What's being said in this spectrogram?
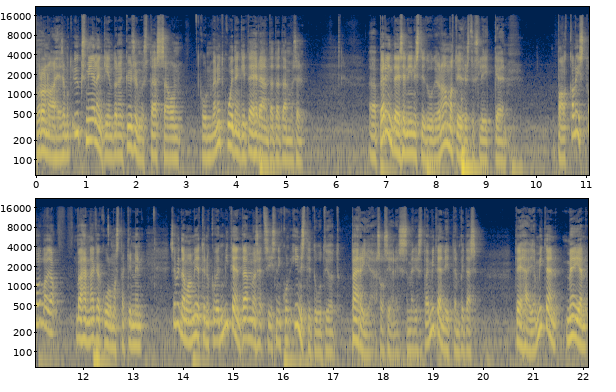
korona-aiheeseen. Mutta yksi mielenkiintoinen kysymys tässä on, kun me nyt kuitenkin tehdään tätä tämmöisen perinteisen instituution ammattiyhdistysliikkeen palkkalistoilla ja vähän näkökulmastakin, niin se mitä mä oon miettinyt, että miten tämmöiset siis niin kuin instituutiot pärjää sosiaalisessa mediassa, tai miten niiden pitäisi tehdä, ja miten meidän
